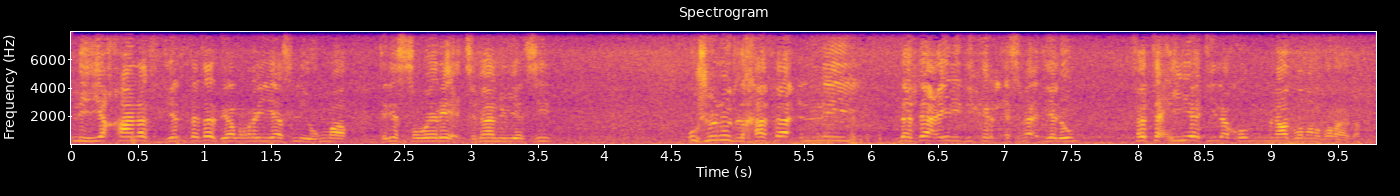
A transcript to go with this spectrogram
اللي هي قناة ديال ثلاثة ديال الرياس اللي هما دريس الصويري عثمان وياسين. وجنود الخفاء اللي لا داعي لذكر الأسماء ديالهم. فتحياتي لكم من هذا المنبر هذا.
